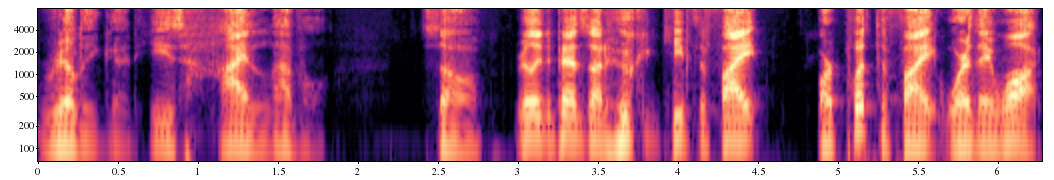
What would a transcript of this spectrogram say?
really good. He's high level, so really depends on who can keep the fight or put the fight where they want.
